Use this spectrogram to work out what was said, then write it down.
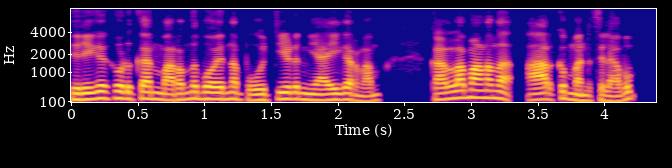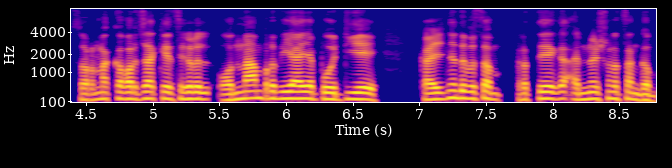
തിരികെ കൊടുക്കാൻ മറന്നുപോയെന്ന പോറ്റിയുടെ ന്യായീകരണം കള്ളമാണെന്ന് ആർക്കും മനസ്സിലാവും. സ്വർണക്കവർച്ചാ കേസുകളിൽ ഒന്നാം പ്രതിയായ പോറ്റിയെ കഴിഞ്ഞ ദിവസം പ്രത്യേക അന്വേഷണ സംഘം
